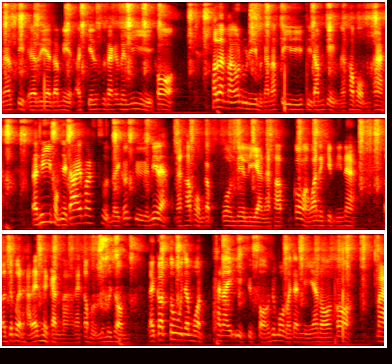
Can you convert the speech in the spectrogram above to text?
massive area damage against black enemy ก็ถ้าได้มาก็ดูดีเหมือนกันนะตีสีดำเก่งนะครับผมอะ แต่ที่ผมอยากได้มากที่สุดเลยก็คือนี่แหละนะครับ ผมกับโกลเนเลียนะครับ ก็หวังว่าในคลิปนี้เนี่ยเราจะเปิดหาได้เธอกันมานะครับผมท่านผู้ชม แล้วก็ตู้จะหมดภายในอีก 12 ชั่วโมงหลังจากนี้เนาะก็มา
